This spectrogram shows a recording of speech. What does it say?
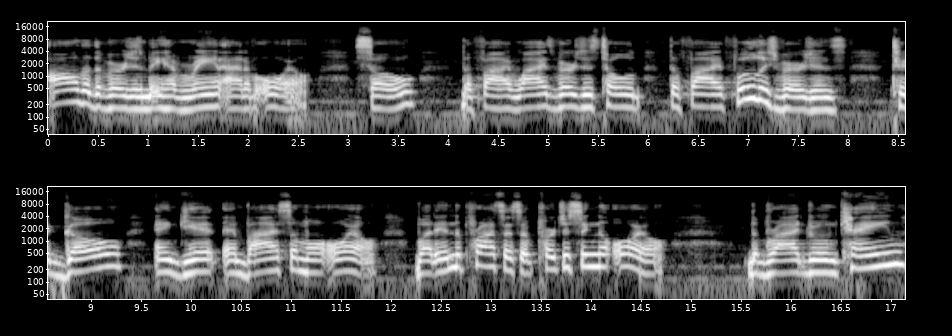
all of the virgins may have ran out of oil. So the five wise virgins told the five foolish virgins to go and get and buy some more oil. But in the process of purchasing the oil, the bridegroom came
